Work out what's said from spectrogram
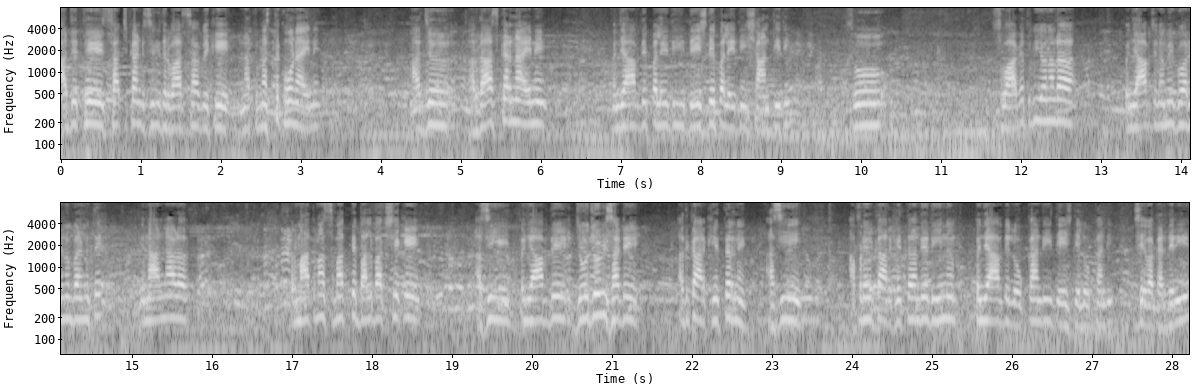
अज इतने सचखंड श्री दरबार साहब विखे नतमस्तक होने आए हैं ਅੱਜ ਅਰਦਾਸ ਕਰਨ ਆਏ ਨੇ ਪੰਜਾਬ ਦੇ ਭਲੇ ਦੀ, ਦੇਸ਼ ਦੇ ਭਲੇ ਦੀ ਸ਼ਾਂਤੀ ਦੀ। ਸੋ ਸਵਾਗਤ ਵੀ ਉਹਨਾਂ ਦਾ ਪੰਜਾਬ 'ਚ ਨਵੇਂ ਗਵਰਨਰ ਬਣਨ ਤੇ ਤੇ ਨਾਲ ਨਾਲ ਪਰਮਾਤਮਾ ਸਮਤ ਤੇ ਬਲ ਬਖਸ਼ੇ ਕਿ ਅਸੀਂ ਪੰਜਾਬ ਦੇ ਜੋ ਜੋ ਵੀ ਸਾਡੇ ਅਧਿਕਾਰ ਖੇਤਰ ਨੇ, ਅਸੀਂ ਆਪਣੇ ਅਧਿਕਾਰ ਖੇਤਰਾਂ ਦੇ ਅਧੀਨ ਪੰਜਾਬ ਦੇ ਲੋਕਾਂ ਦੀ, ਦੇਸ਼ ਦੇ ਲੋਕਾਂ ਦੀ ਸੇਵਾ ਕਰਦੇ ਰਹੀਏ।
